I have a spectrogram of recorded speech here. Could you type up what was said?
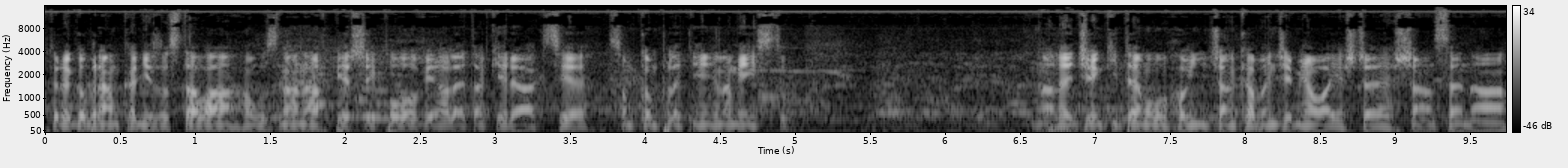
którego bramka nie została uznana w pierwszej połowie, ale takie reakcje są kompletnie nie na miejscu ale dzięki temu Chojniczanka będzie miała jeszcze szansę na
